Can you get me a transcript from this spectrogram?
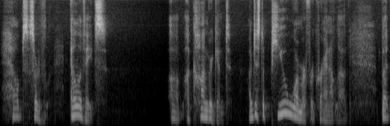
helps, sort of elevates a, a congregant, I'm just a pew warmer for crying out loud, but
